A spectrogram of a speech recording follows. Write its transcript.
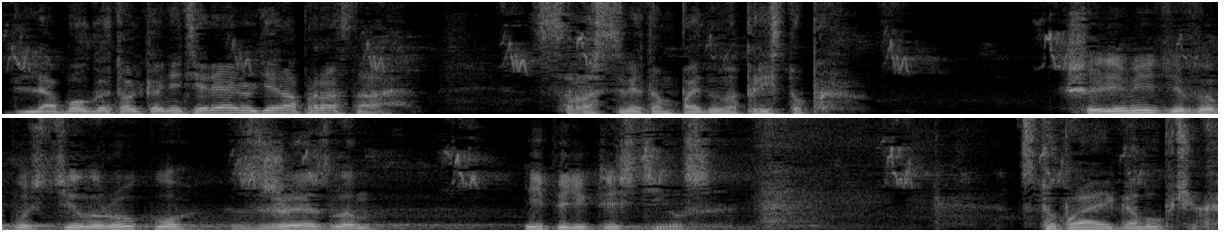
Для Бога только не теряй людей напрасно. С рассветом пойду на приступ. Шереметьев опустил руку с жезлом и перекрестился. Ступай, голубчик.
